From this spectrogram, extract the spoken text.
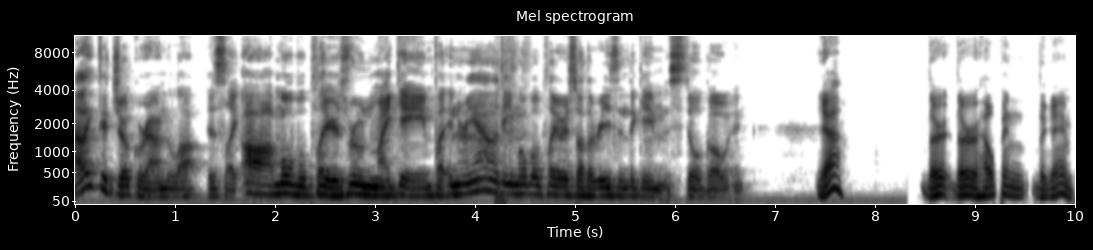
I like to joke around a lot. It's like, oh, mobile players ruined my game, but in reality, mobile players are the reason the game is still going. Yeah. They're they're helping the game.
